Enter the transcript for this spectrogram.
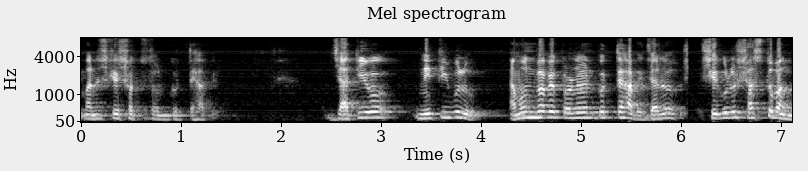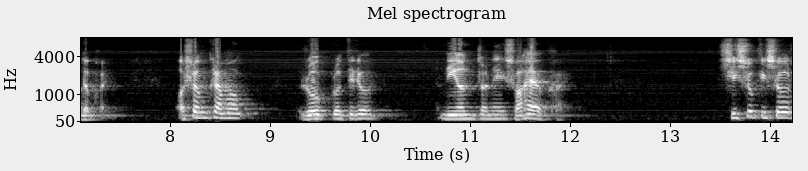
মানুষকে সচেতন করতে হবে। জাতীয় নীতিগুলো এমনভাবে প্রণয়ন করতে হবে যেন সেগুলো স্বাস্থ্যবান্ধব হয়, অসংক্রামক রোগ প্রতিরোধ নিয়ন্ত্রণে সহায়ক হয়। শিশু, কিশোর,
